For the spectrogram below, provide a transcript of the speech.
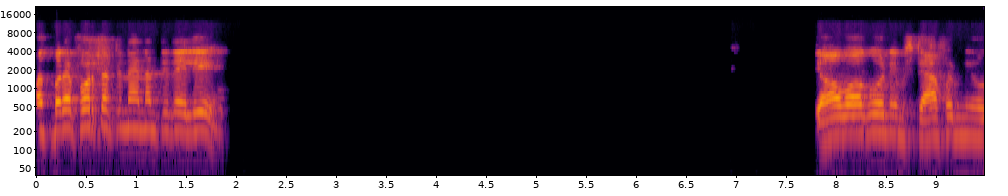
ಮತ್ ಬರೇ ಫೋರ್ ತರ್ಟಿ ನೈನ್ ಅಂತಿದೆ ಇಲ್ಲಿ. ಯಾವಾಗೂ ನಿಮ್ ಸ್ಟಾಫ್ ನೀವು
